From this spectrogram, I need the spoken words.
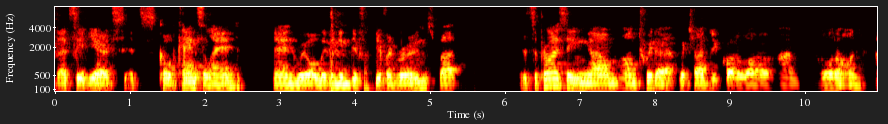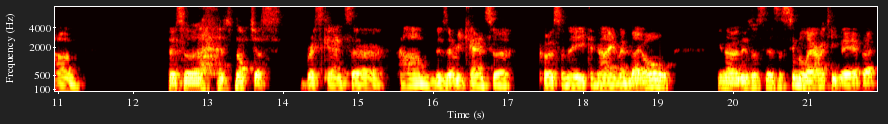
that's it yeah it's it's called cancerland and we're all living in diff- different rooms but it's surprising um, on twitter which i do quite a lot of um, a lot on um, there's a it's not just breast cancer. Um, there's every cancer person there you can name, and they all, you know, there's a, there's a similarity there, but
